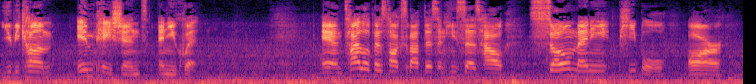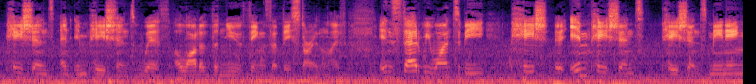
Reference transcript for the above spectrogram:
you become impatient and you quit. And Tai Lopez talks about this and he says how so many people are patient and impatient with a lot of the new things that they start in life. Instead, we want to be patient, impatient, patient, meaning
